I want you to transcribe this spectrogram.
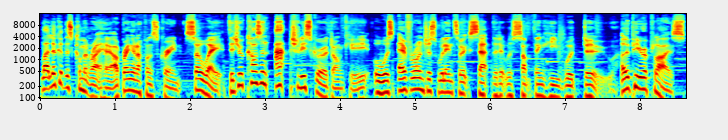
Like, look at this comment right here. I'll bring it up on screen. So, wait, did your cousin actually screw a donkey, or was everyone just willing to accept that it was something he would do? OP replies,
